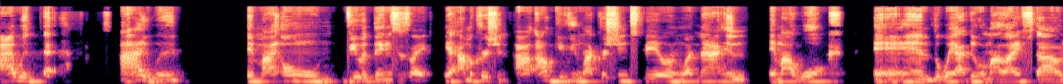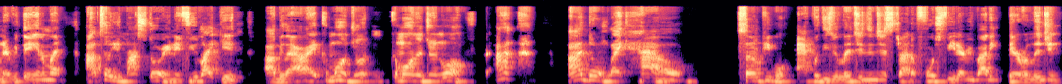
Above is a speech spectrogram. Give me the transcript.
I would, I would, in my own view of things, is like, yeah, I'm a Christian. I'll, I'll give you my Christian spiel and whatnot, and in my walk and, and the way I do with my lifestyle and everything. And I'm like, I'll tell you my story, and if you like it, I'll be like, all right, come on, join, come on and join along. I, I don't like how some people act with these religions and just try to force feed everybody their religion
